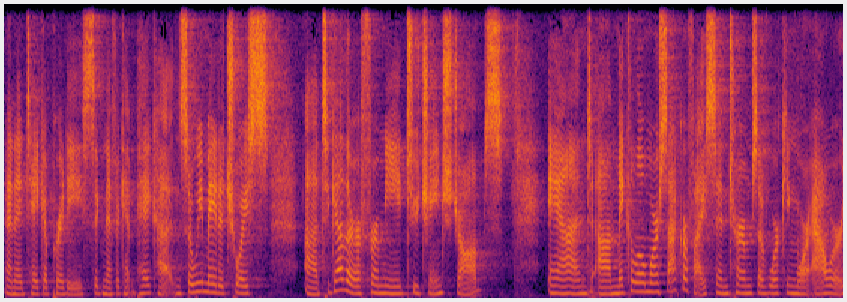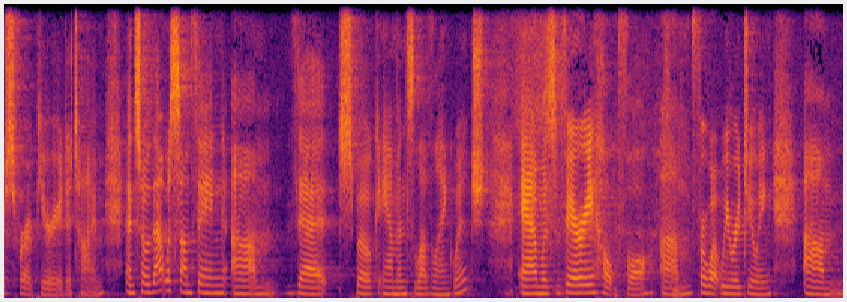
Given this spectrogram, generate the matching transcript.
and it'd take a pretty significant pay cut. And so we made a choice uh, together for me to change jobs and um, make a little more sacrifice in terms of working more hours for a period of time. And so that was something um, that spoke Ammon's love language and was very helpful um, for what we were doing. Um,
